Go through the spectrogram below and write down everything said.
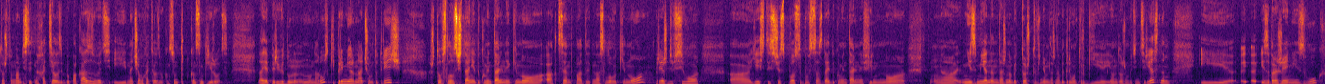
то, что нам действительно хотелось бы показывать и на чем хотелось бы концентрироваться. Да, я переведу ну, на русский примерно, о чем тут речь, что в словосочетании документальное кино акцент падает на слово «кино» прежде всего. Э, есть тысячи способов создать документальный фильм, но э, неизменно должно быть то, что в нем должна быть драматургия, и он должен быть интересным. И э, изображение и звук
